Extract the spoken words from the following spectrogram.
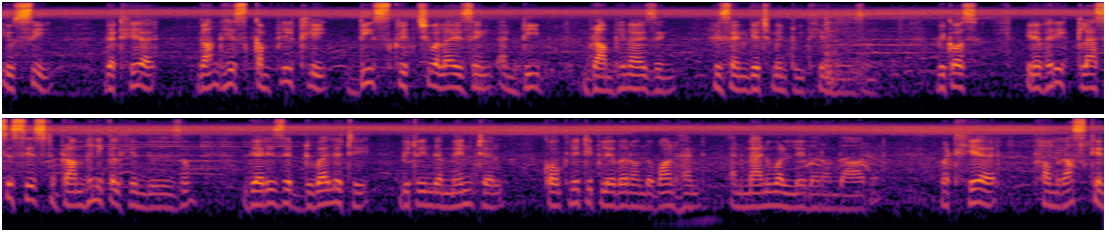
you see that here Gandhi is completely descriptualizing and deep Brahminizing his engagement with Hinduism. Because in a very classicist Brahminical Hinduism, there is a duality between the mental, cognitive labor on the one hand and manual labor on the other. But here, from Ruskin,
